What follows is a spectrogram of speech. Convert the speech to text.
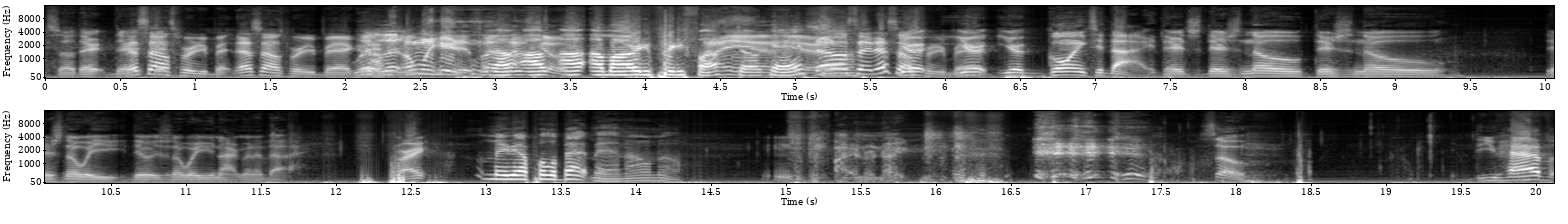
So they're, they're That sounds pretty bad. That sounds pretty bad. Let, let, I want to hear this. Let, Well, let's I'm, go. I'm- I'm already pretty fucked. Am, okay. yeah. That's what I'm so- saying. That sounds you're, pretty you're you're going to die. There's there's no there's no there's no way there's no way you're not going to die. Right? Maybe I pull a Batman. I don't know. Iron Knight. So do you have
